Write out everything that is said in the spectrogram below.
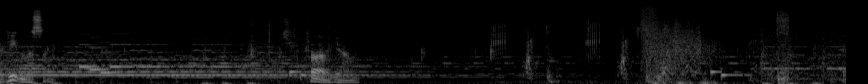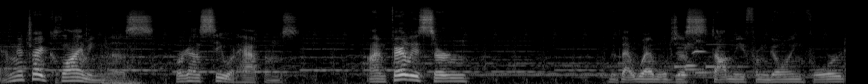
I keep missing. Let's try it again. Okay, I'm gonna try climbing this. We're gonna see what happens. I'm fairly certain that that web will just stop me from going forward.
